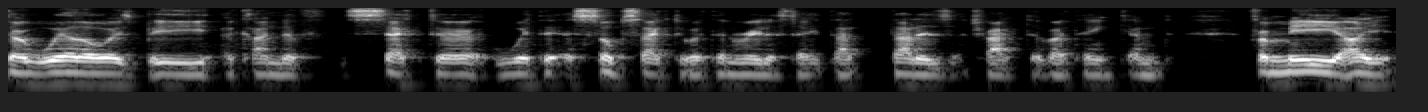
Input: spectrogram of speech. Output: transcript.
there will always be a kind of sector with it, a subsector within real estate that that is attractive. I think, and for me, I.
